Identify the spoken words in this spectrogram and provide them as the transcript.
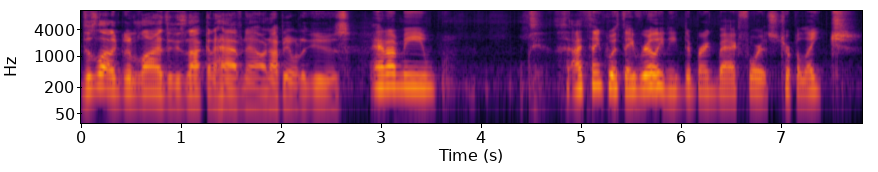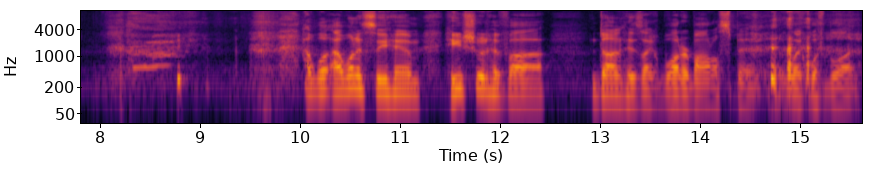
there's a lot of good lines that he's not going to have now or not be able to use. And I mean, I think what they really need to bring back for it's Triple H. I want to see him. He should have uh, done his like water bottle spit like with blood.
